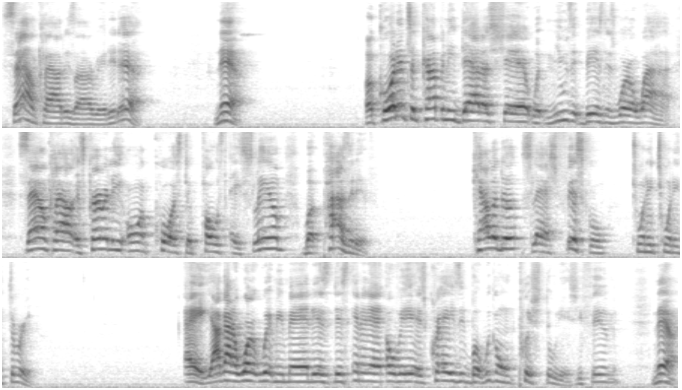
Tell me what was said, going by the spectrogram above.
SoundCloud is already there. Now, According to company data shared with Music Business Worldwide, SoundCloud is currently on course to post a slim but positive calendar slash fiscal 2023. Hey, y'all gotta work with me, man. This this internet over here is crazy, but we're gonna push through this. You feel me? Now,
